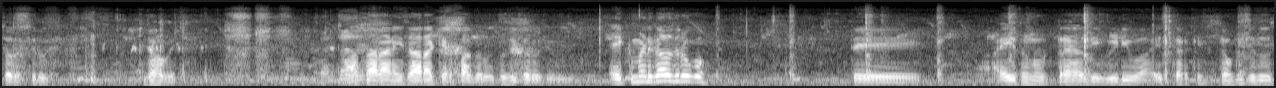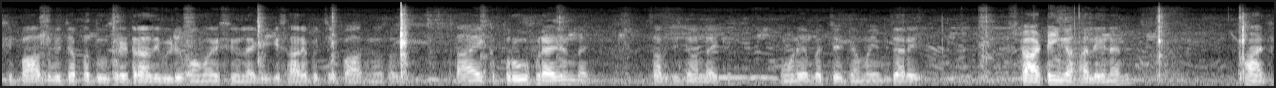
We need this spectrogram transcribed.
ਚਲੋ, ਸ਼ੁਰੂ ਜਾਓ ਵਿੱਚ ਮਾਤਾ ਰਾਣੀ, ਸਾਰਾ ਕਿਰਪਾ ਕਰੋ, ਤੁਸੀਂ ਕਰੋ ਸ਼ੁਰੂ ਜੀ। ਇੱਕ ਮਿੰਟ ਗੱਲ, ਰੁਕੋ। ਤੇ ਇਹ ਤੁਹਾਨੂੰ ਟ੍ਰਾਇਲ ਦੀ ਵੀਡੀਓ ਆ, ਇਸ ਕਰਕੇ ਕਿਉਂਕਿ ਜਦੋਂ ਅਸੀਂ ਬਾਅਦ ਵਿੱਚ ਆਪਾਂ ਦੂਸਰੇ ਟ੍ਰਾਇਲ ਦੀ ਵੀਡੀਓ ਪਾਵਾਂਗੇ, ਇਸ ਨੂੰ ਲੈ ਕੇ ਕਿ ਸਾਰੇ ਬੱਚੇ ਪਾਸ ਨੇ ਸਭ, ਤਾਂ ਇੱਕ ਪ੍ਰੂਫ ਰਹਿ ਜਾਂਦਾ ਸਭ ਚੀਜ਼ਾਂ ਨੂੰ ਲੈ ਕੇ। ਹੁਣ ਇਹ ਬੱਚੇ ਜਮਾ ਹੀ ਵਿਚਾਰੇ ਸਟਾਰਟਿੰਗ ਆ ਹਲੇ ਇਹਨਾਂ ਦੀ। ਹਾਂਜੀ,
